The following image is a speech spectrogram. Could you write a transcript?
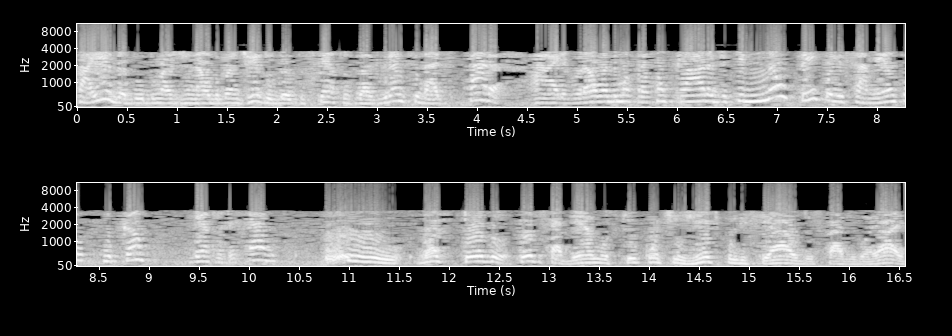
saída do, do, marginal, do bandido, do, dos centros das grandes cidades para a área rural, é uma demonstração clara de que não tem policiamento no campo dentro do Estado? Nós todo, todos sabemos que o contingente policial do Estado de Goiás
